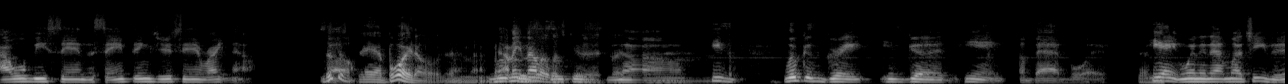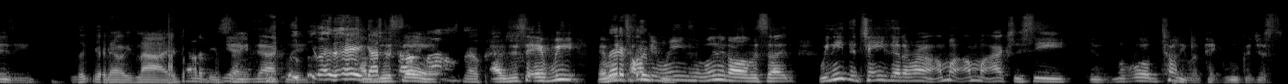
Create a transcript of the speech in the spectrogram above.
I will be saying the same things you're saying right now. So, bad boy though. Luka's, I mean, Melo was Luka's, good. But... No, he's Luka's great. He's good. He ain't a bad boy. He ain't winning that much either, is he? Look, you know, he's not. He's probably be yeah, exactly. hey, I'm just saying. I was just saying if we if we're talking rings and winning all of a sudden, we need to change that around. I'm gonna, I'm gonna actually see. If, well, Tony would pick Luka just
